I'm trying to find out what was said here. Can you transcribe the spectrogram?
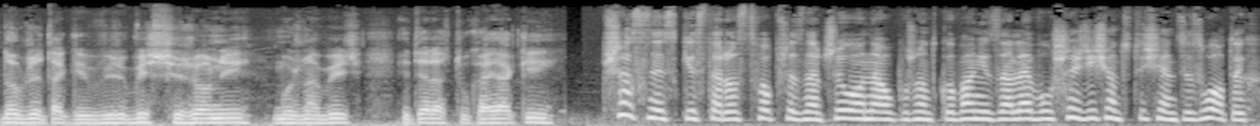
dobrze taki wy- wystrzyżony można być i teraz tu kajaki. Przasnyskie starostwo przeznaczyło na uporządkowanie zalewu 60 tysięcy złotych.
